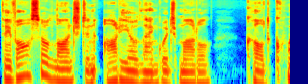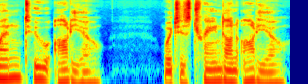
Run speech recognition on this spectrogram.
They've also launched an audio language model called Qwen 2 Audio, which is trained on audio.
